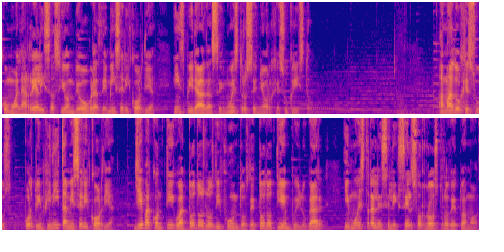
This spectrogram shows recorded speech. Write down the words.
como a la realización de obras de misericordia inspiradas en nuestro Señor Jesucristo. Amado Jesús, por tu infinita misericordia, lleva contigo a todos los difuntos de todo tiempo y lugar y muéstrales el excelso rostro de tu amor.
